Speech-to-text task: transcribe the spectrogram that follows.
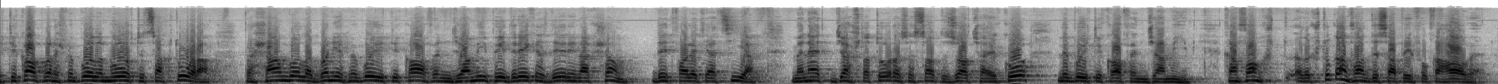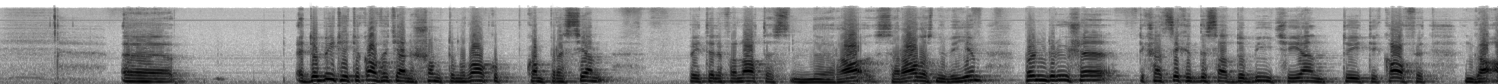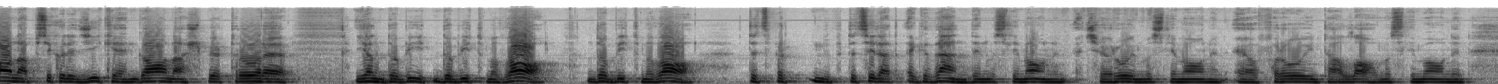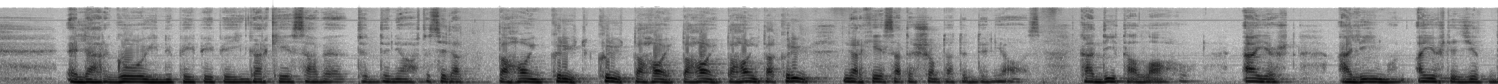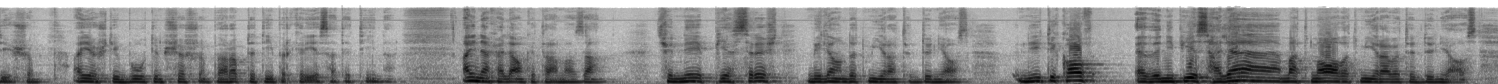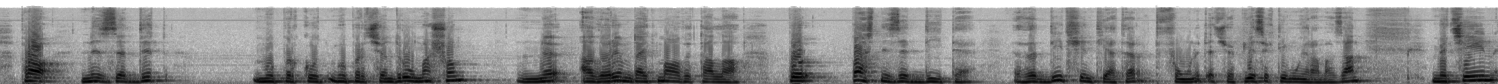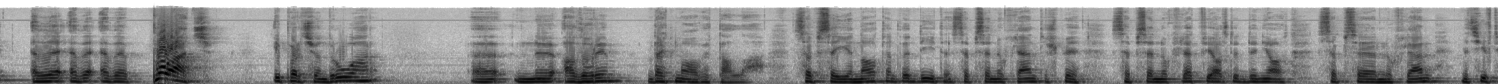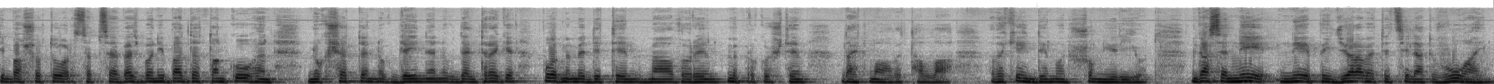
itikafi bën me u bo edhe me orë të caktuara, për shembull, e bën me bo itikafin në xhami prej drekës deri në aksham, deri të falet jacia, me nejt gjashtë shtatë orë ose sa të zgjatë ajo kohë, me bo itikafin në xhami. Kanë thënë kështu, edhe kështu kanë thënë disa prej fukahave. Ë e dobitë e itikafit janë shumë të mëdha po kom presion prej telefonatës së ra, së radhës në vijim, përndryshe t'i kisha cekë disa dobi që janë të itikafit nga ana psikologjike, nga ana shpirtërore, janë dobi, dobi të mëdha, dobi të mëdha, të, për, të cilat e gdhendin muslimanin, e qërojnë muslimanin, e ofrojnë te Allahu muslimanin, E largojnë pej pej pej ngarkesave të dynjasë të cilat ta hajnë kryt, kryt ta hajnë, ta hajnë, ta hajnë këtë kry, ngarkesat e shumta të dynjasë. Ka ditë Allahu. Ai është Alimun, Ai është i Gjithëdijshëm, Ai është i Butë i Mëshirshëm për robët e Tij, për krijesat e Tina. Ai na ka lanë këtë Ramazan, që ne pjesërisht me lanë do të mira të dynjasë. Në itikaf edhe një pjesë hala ma të madhe të mirave të dynjas. Pra, njëzet ditë me u përq, me u përqendru ma shumë në adhurim ndaj të madhit Allah. Por pas 20 dite, dhjetëditëshin tjetër të funit, e që është pjesë e këtij muji Ramazan, me qenë edhe, edhe, edhe po aq i përqendruar në adhurim ndaj të Madhit Allah, sepse je natën dhe ditën, sepse nuk flen te shpia, sepse nuk flet fjalë të dynjasë, sepse nuk flen me çiftin bashkëshortor, sepse veç bën ibadet ton kohën, nuk shet, nuk blen, nuk del n'trege, por me meditim, me adhurim, me përkushtim ndaj të Madhit Allah. Dhe kjo i ndihmon shumë njeriut. Ngase ne, ne prej gjërave të cilat vuajmë,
